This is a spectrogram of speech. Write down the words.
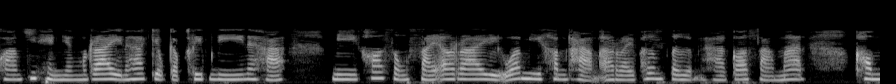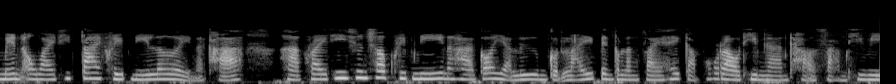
ความคิดเห็นอย่างไรนะคะ เกี่ยวกับคลิปนี้นะคะ มีข้อสงสัยอะไรหรือว่ามีคำถามอะไรเพิ่มเติมนะคะ ก็สามารถคอมเมนต์เอาไว้ที่ใต้คลิปนี้เลยนะคะ หากใครที่ชื่นชอบคลิปนี้นะคะ ก็อย่าลืมกดไลค์เป็นกำลังใจให้กับพวกเราทีมงานข่าวสามทีวี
